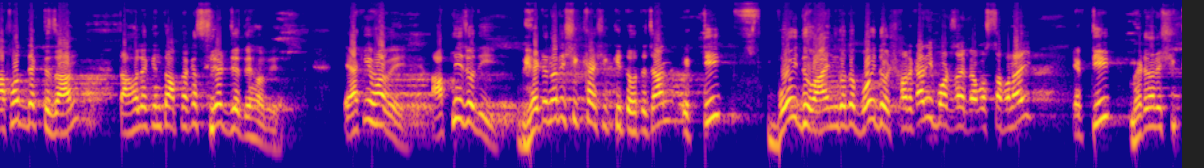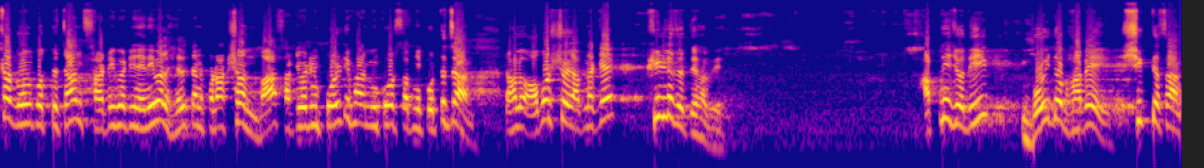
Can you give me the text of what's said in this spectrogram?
পাথর দেখতে যান, তাহলে কিন্তু আপনাকে সিলেট যেতে হবে। একইভাবে, আপনি যদি ভেটেনারি শিক্ষায় শিক্ষিত হতে চান, একটি বৈধ, আইনগত বৈধ সরকারি পর্যায়ে ব্যবস্থাপনায় একটি ভেটেনারি শিক্ষা গ্রহণ করতে চান certificate in animal health and production বা certificate in poultry farming course আপনি করতে চান, তাহলে অবশ্যই আপনাকে ফিল্ডে যেতে হবে। আপনি যদি বৈধভাবে শিখতে চান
